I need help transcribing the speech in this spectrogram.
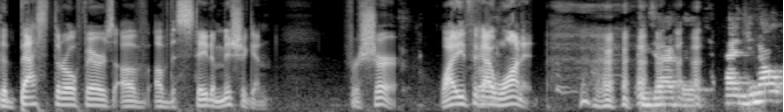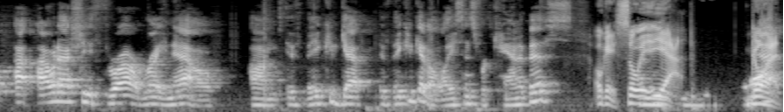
the best thoroughfares of of the state of Michigan, for sure. Why do you think I want it? exactly. And you know, I, I would actually throw out right now um, if they could get if they could get a license for cannabis. Okay, so yeah, go that- ahead.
